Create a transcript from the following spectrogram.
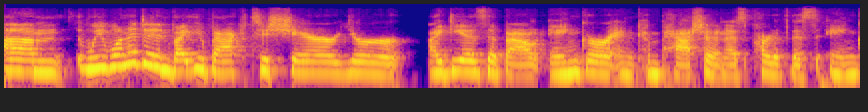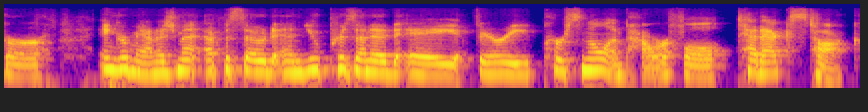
Um, we wanted to invite you back to share your ideas about anger and compassion as part of this anger anger management episode. And you presented a very personal and powerful TEDx talk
